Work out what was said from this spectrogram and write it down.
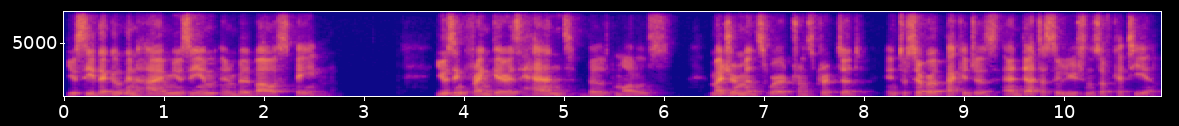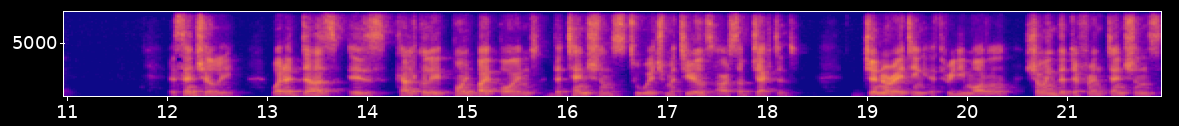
you see the Guggenheim Museum in Bilbao, Spain. Using Frank Gehry's hand-built models, measurements were transcripted into several packages and data solutions of CATIA. Essentially, what it does is calculate point by point the tensions to which materials are subjected, generating a 3D model showing the different tensions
